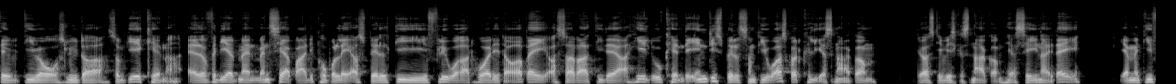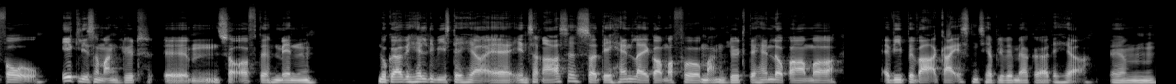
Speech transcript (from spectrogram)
de, de vores lyttere, som de ikke kender. Altså fordi at man, man ser bare de populære spil, de flyver ret hurtigt deroppe af, og så er der de der helt ukendte indie-spil, som vi jo også godt kan lide at snakke om. Det er også det, vi skal snakke om her senere i dag. Jamen, de får ikke lige så mange lyt øhm, så ofte, men nu gør vi heldigvis det her af interesse, så det handler ikke om at få mange lyt, det handler bare om at at vi bevarer gejsten til at blive ved med at gøre det her. Øhm,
